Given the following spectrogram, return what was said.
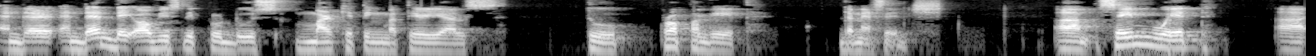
and there and then they obviously produce marketing materials to propagate the message. Um, same with uh,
